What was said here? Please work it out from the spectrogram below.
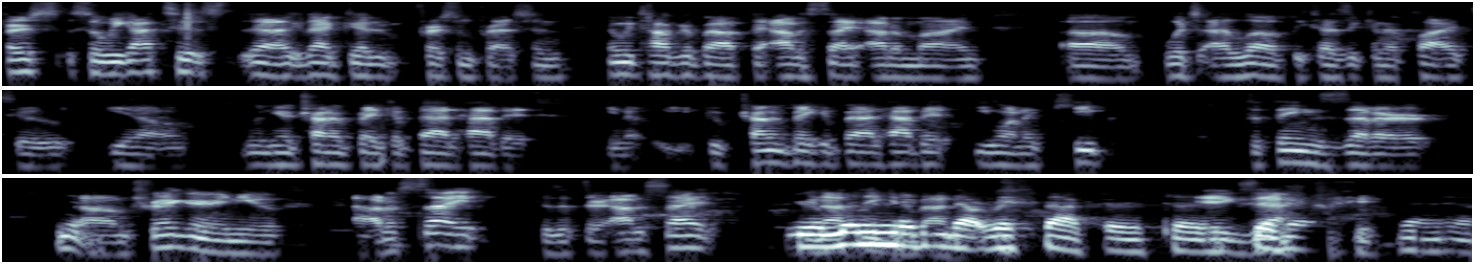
first, so we got to uh, that good first impression. Then we talked about the out of sight, out of mind, um, which I love because it can apply to you know when you're trying to break a bad habit. You know, if you're trying to break a bad habit, you want to keep the things that are yeah. um, triggering you out of sight because if they're out of sight, you're, you're eliminating that risk factor to exactly. Yeah, yeah.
